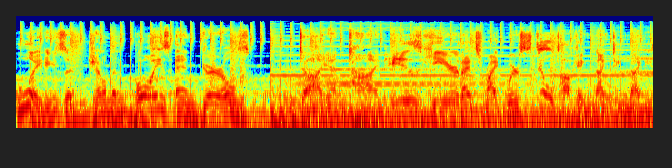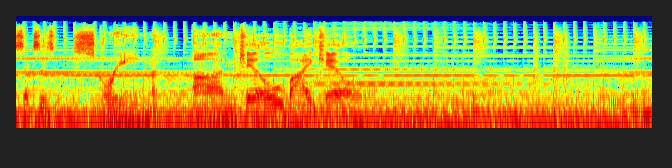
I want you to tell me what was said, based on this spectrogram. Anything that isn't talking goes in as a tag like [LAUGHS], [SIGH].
Ladies and gentlemen, boys and girls, Dying Time is here. That's right, we're still talking 1996's Scream on Kill by Kill.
